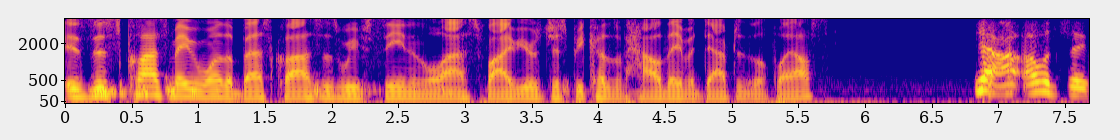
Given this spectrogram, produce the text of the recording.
is this class maybe one of the best classes we've seen in the last five years just because of how they've adapted to the playoffs? Yeah, I would say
